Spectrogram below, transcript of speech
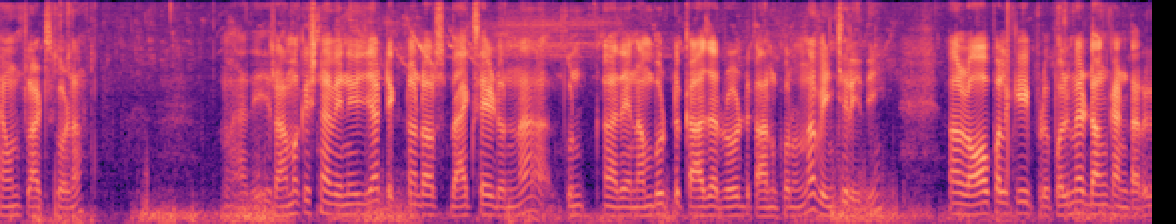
సెవెన్ ఫ్లాట్స్ కూడా. అది రామకృష్ణ వెనుజ టెక్నో టవర్స్ బ్యాక్ సైడ్ ఉన్న అదే నంబుట్టు కాజర్ రోడ్ కానుకొని ఉన్న వెంచర్ ఇది. లోపలికి ఇప్పుడు పొలిమేర డొంక అంటారు.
